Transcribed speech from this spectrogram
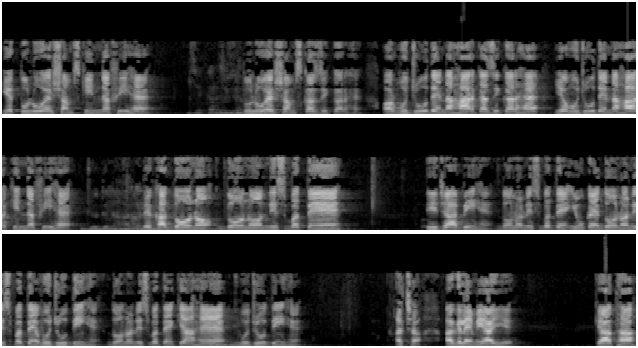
یہ طلوع شمس کی نفی ہے؟ طلوع شمس کا ذکر ہے۔ اور وجود نہار کا ذکر ہے یا وجود نہار کی نفی ہے؟ دیکھا دونوں دونوں نسبتیں ایجابی ہیں۔ دونوں نسبتیں یوں کہ دونوں نسبتیں وجودی ہیں۔ دونوں نسبتیں کیا ہیں؟ وجودی۔ ہیں۔ اچھا اگلے میں آئیے۔ کیا تھا؟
